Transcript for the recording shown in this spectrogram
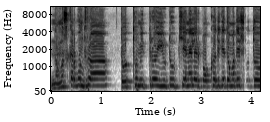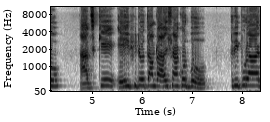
নমস্কার বন্ধুরা, তথ্যমিত্র ইউটিউব চ্যানেলের পক্ষ থেকে তোমাদের স্বাগত। আজকে এই ভিডিওতে আমরা আলোচনা করব ত্রিপুরার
